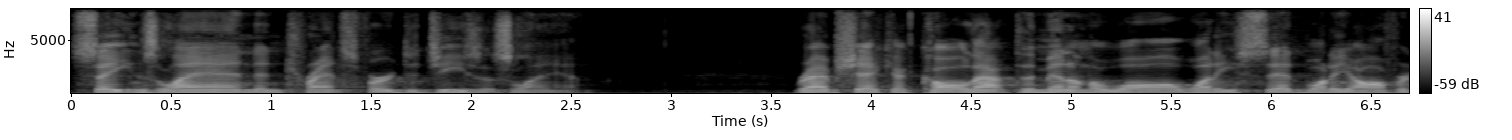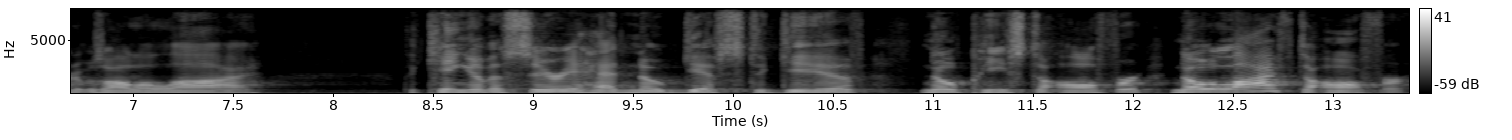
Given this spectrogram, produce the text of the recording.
Satan's land and transferred to Jesus' land. Rabshakeh called out to the men on the wall what he said, what he offered, it was all a lie. The king of Assyria had no gifts to give, no peace to offer, no life to offer.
